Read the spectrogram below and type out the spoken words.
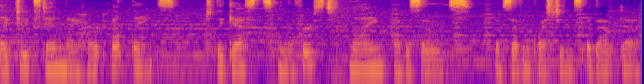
Like to extend my heartfelt thanks to the guests in the first nine episodes of Seven Questions About Death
